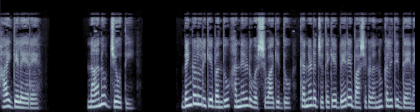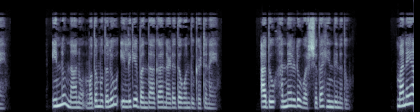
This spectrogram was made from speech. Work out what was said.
ಹಾಯ್ ಗೆಳೆಯರೆ. ನಾನು ಜ್ಯೋತಿ. ಬೆಂಗಳೂರಿಗೆ ಬಂದು ಹನ್ನೆರಡು ವರ್ಷವಾಗಿದ್ದು ಕನ್ನಡ ಜೊತೆಗೆ ಬೇರೆ ಭಾಷೆಗಳನ್ನು ಕಲಿತಿದ್ದೇನೆ. ಇನ್ನು ನಾನು ಮೊದಮೊದಲು ಇಲ್ಲಿಗೆ ಬಂದಾಗ ನಡೆದ ಒಂದು ಘಟನೆ. ಅದು ಹನ್ನೆರಡು ವರ್ಷದ ಹಿಂದಿನದು. ಮನೆಯ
